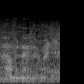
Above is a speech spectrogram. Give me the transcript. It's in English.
Have another one.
